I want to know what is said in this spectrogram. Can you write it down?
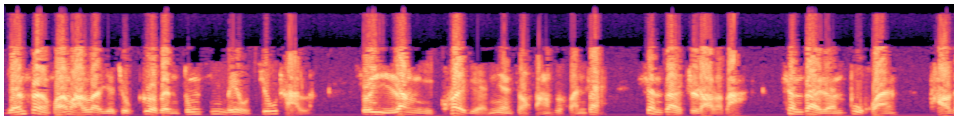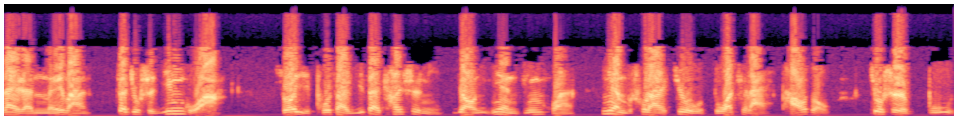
缘分还完了也就各奔东西，没有纠缠了。所以让你快点念小房子还债。现在知道了吧？欠债人不还，讨债人没完，这就是因果啊。所以菩萨一再开示你要念经还，念不出来就躲起来逃走，就是不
